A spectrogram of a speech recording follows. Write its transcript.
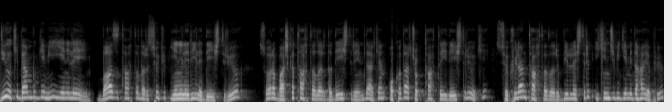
Diyor ki ben bu gemiyi yenileyeyim. Bazı tahtaları söküp yenileriyle değiştiriyor. Sonra başka tahtaları da değiştireyim derken o kadar çok tahtayı değiştiriyor ki sökülen tahtaları birleştirip ikinci bir gemi daha yapıyor.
